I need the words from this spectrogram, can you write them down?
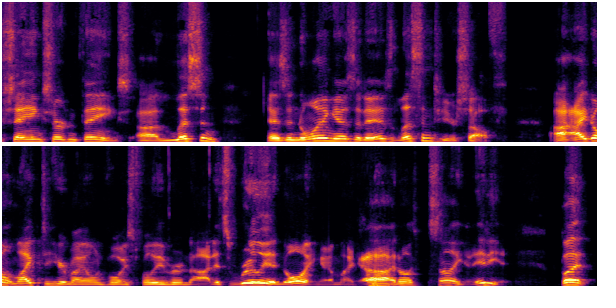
saying certain things. Uh, listen, as annoying as it is, listen to yourself. I, I, don't like to hear my own voice, believe it or not. It's really annoying. I'm like, oh, I don't sound like an idiot. But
